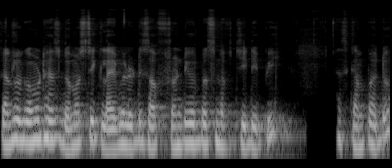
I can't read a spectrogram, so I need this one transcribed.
central Central government has domestic liabilities of 21% of GDP as compared to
